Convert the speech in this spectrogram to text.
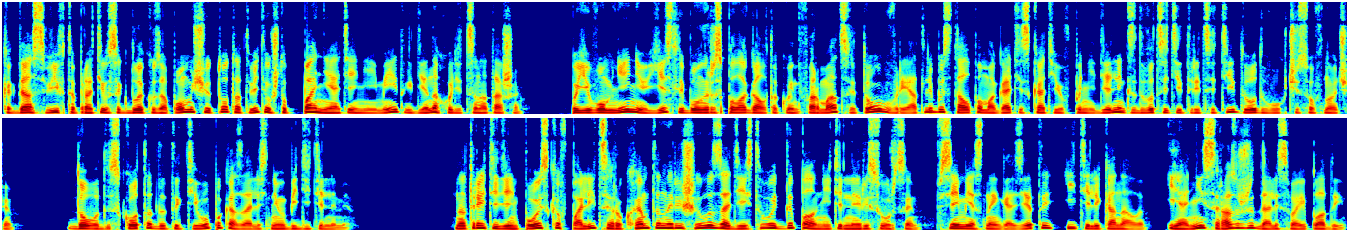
Когда Свифт обратился к Блэку за помощью, тот ответил, что понятия не имеет, где находится Наташа. По его мнению, если бы он располагал такой информацией, то вряд ли бы стал помогать искать ее в понедельник с 20.30 до 2 часов ночи. Доводы Скотта детективу показались неубедительными. На третий день поисков полиция Рокхэмптона решила задействовать дополнительные ресурсы, все местные газеты и телеканалы, и они сразу же дали свои плоды.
